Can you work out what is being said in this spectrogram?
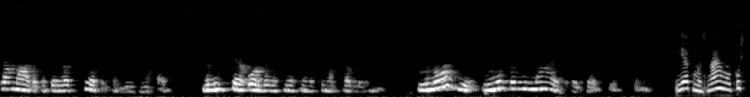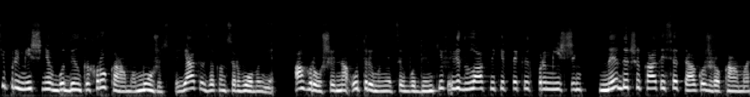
громада, которая вообще об этом не знает, в лице органов местного самоуправления, многие не понимают этой ответственности. Як ми знаємо, пусті приміщення в будинках роками можуть стояти законсервовані, а грошей на утримання цих будинків від власників таких приміщень не дочекатися також роками,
